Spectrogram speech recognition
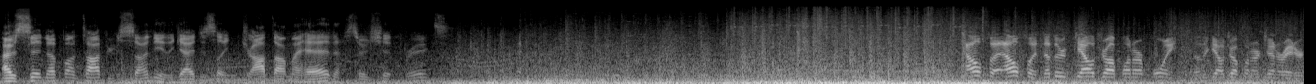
I was sitting up on top of your Sunder and the guy just like dropped on my head. I started shitting bricks. Alpha, Alpha, another gal drop on our point. Another gal drop on our generator.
